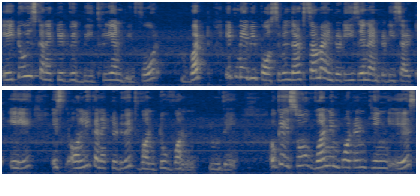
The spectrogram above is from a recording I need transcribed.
A2 is connected with B3 and B4 but it may be possible that some entities in entity set A is only connected with one to one way. Okay, so one important thing is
